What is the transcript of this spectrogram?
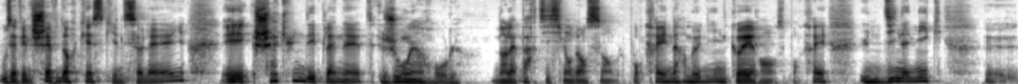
Vous avez le chef d'orchestre qui est le soleil, et chacune des planètes joue un rôle dans la partition d'ensemble, pour créer une harmonie, une cohérence, pour créer une dynamique euh,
